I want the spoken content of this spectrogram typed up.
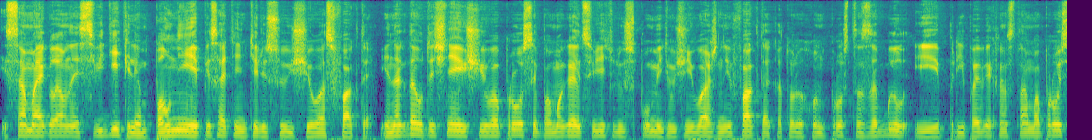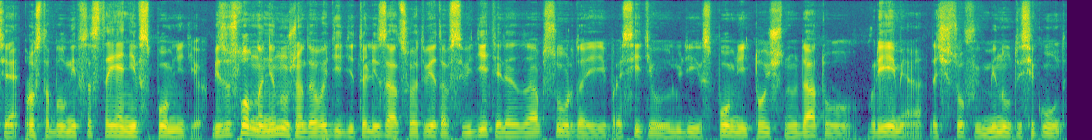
и самое главное свидетелям полнее описать интересующие вас факты. Иногда уточняющие вопросы помогают свидетелю вспомнить очень важные факты, о которых он просто забыл и при поверхностном опросе просто был не в состоянии вспомнить их. Безусловно, не нужно доводить детализацию ответов свидетеля до абсурда и просить у людей вспомнить точную дату, время, до часов и минут и секунд.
